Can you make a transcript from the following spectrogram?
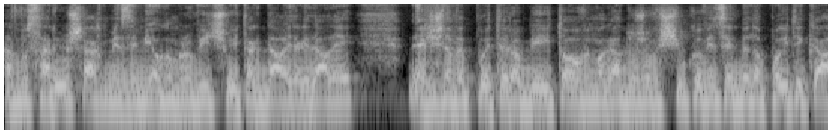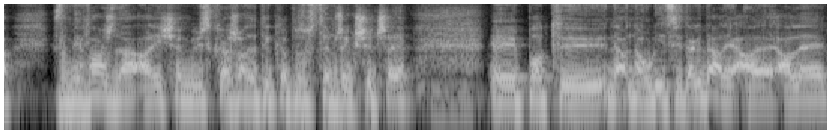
na dwustariuszach, między innymi o i tak dalej, i tak dalej. Jakieś nowe płyty robię i to wymaga dużo wysiłku, więc jakby no polityka jest dla mnie ważna, ale nie chciałbym być skojarzony tylko po prostu z tym, że krzyczę y, pod, y, na, na ulicy i tak dalej, ale, ale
